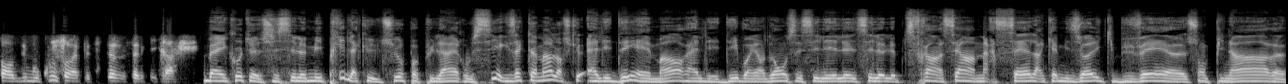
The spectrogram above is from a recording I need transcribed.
ça en dit beaucoup sur la petitesse de celle qui crache. Ben écoute, c'est le mépris de la culture populaire aussi. Exactement lorsque Hallyday est mort, Hallyday, voyons donc, c'est le, le, petit français en Marcel, en camisole, qui buvait euh, son pinard euh,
